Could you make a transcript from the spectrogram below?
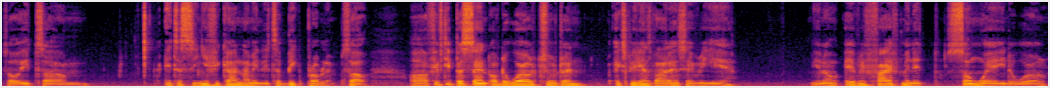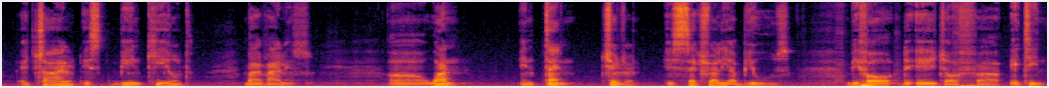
so it's um, it's a significant i mean it's a big problem so uh, 50% of the world children experience violence every year. You know, every five minutes, somewhere in the world, a child is being killed by violence. Uh, one in 10 children is sexually abused before the age of uh, 18.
